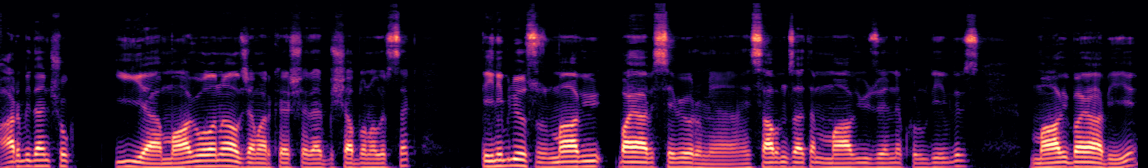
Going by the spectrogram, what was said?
Harbiden çok iyi ya. Mavi olanı alacağım arkadaşlar eğer bir şablon alırsak. Beni biliyorsunuz mavi bayağı bir seviyorum ya. Hesabım zaten mavi üzerine kurulu diyebiliriz. Mavi bayağı bir iyi.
